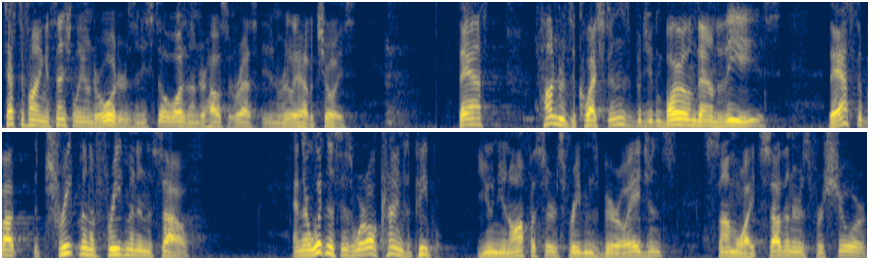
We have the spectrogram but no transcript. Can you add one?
testifying essentially under orders, and he still was under house arrest. He didn't really have a choice. They asked hundreds of questions, but you can boil them down to these. They asked about the treatment of freedmen in the South, and their witnesses were all kinds of people Union officers, Freedmen's Bureau agents, some white Southerners for sure,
